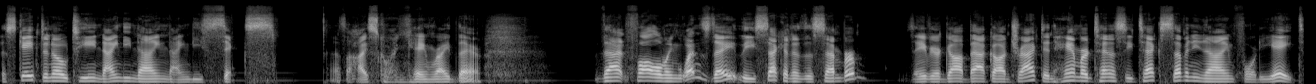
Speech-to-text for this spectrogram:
escaped an OT 99 96. That's a high scoring game right there. That following Wednesday, the 2nd of December, Xavier got back on track and hammered Tennessee Tech 79 48.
